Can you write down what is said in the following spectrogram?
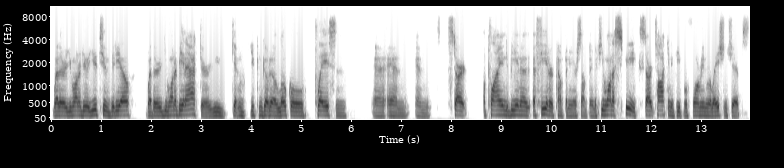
Whether you want to do a YouTube video, whether you want to be an actor, you get you can go to a local place and and and, start applying to be in a, a theater company or something. If you want to speak, start talking to people, forming relationships,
